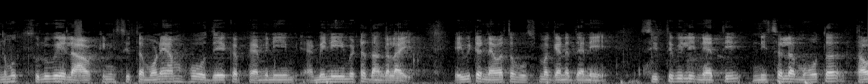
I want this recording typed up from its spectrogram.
නමුත් සුළු වේලාවකින් සිත මොණයම් හෝ දෙයක පැමිණීම ඇමිනීමට දඟලයි. එවිට නැවත හුස්ම ගැන දැනේ. සිතුවිලි නැති නිසල මොහොත තව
